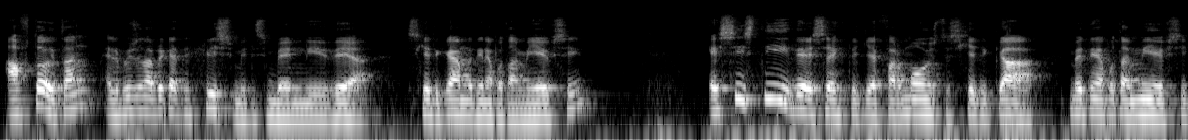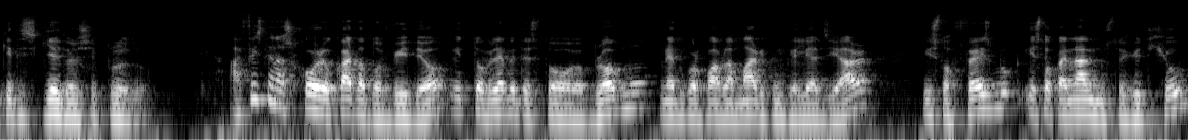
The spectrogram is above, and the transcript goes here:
Αυτό ήταν. Ελπίζω να βρήκατε χρήσιμη τη σημερινή ιδέα σχετικά με την αποταμίευση. Εσείς τι ιδέες έχετε και εφαρμόζετε σχετικά με την αποταμίευση και τη συγκέντρωση πλούτου. Αφήστε ένα σχόλιο κάτω από το βίντεο, είτε το βλέπετε στο blog μου networkpavlamarketing.gr ή στο facebook ή στο κανάλι μου στο youtube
